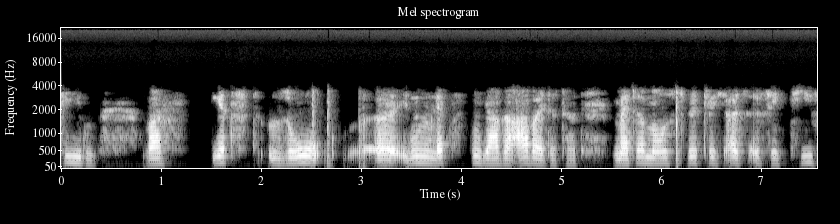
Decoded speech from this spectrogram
Team, was jetzt so äh, im letzten Jahr gearbeitet hat, MetaMost wirklich als effektiv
